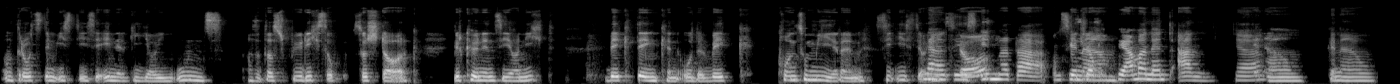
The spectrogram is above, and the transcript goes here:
Und trotzdem ist diese Energie ja in uns. Also das spüre ich so, so stark. Wir können sie ja nicht wegdenken oder wegkonsumieren. Sie ist ja, ja sie da. ist immer da und sie genau. permanent an. Ja? Genau, genau.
